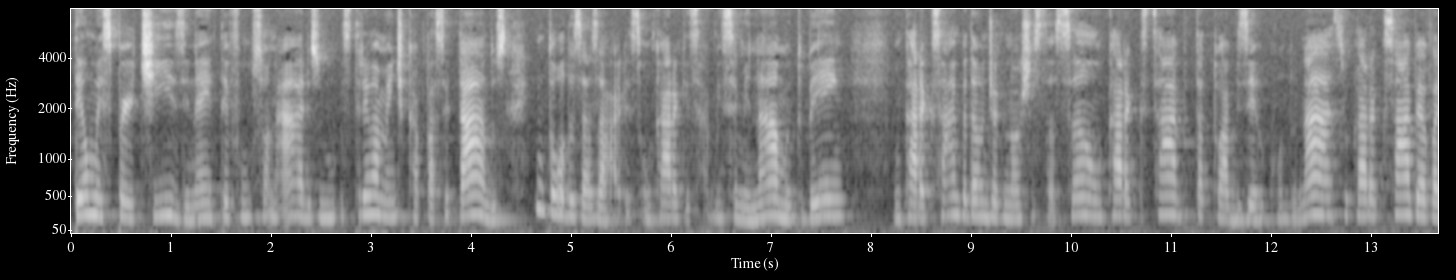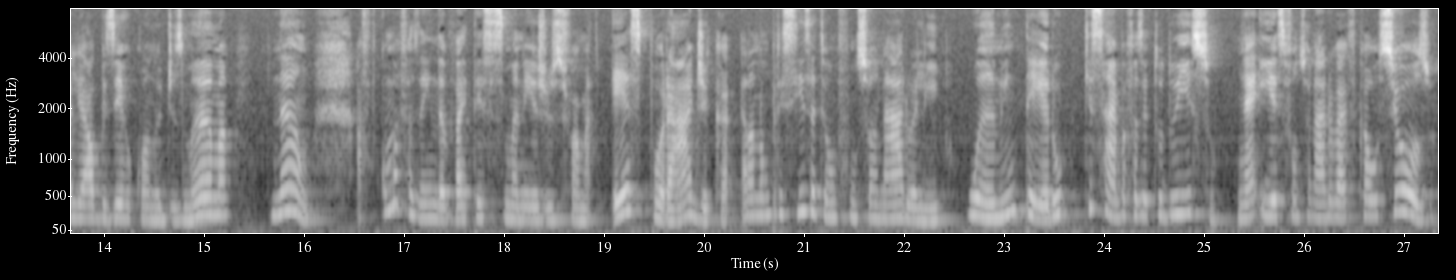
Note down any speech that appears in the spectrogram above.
ter uma expertise, né, ter funcionários extremamente capacitados em todas as áreas. Um cara que sabe inseminar muito bem, um cara que sabe dar um diagnóstico de estação, um cara que sabe tatuar bezerro quando nasce, o um cara que sabe avaliar o bezerro quando desmama. Não. A, como a fazenda vai ter esses manejos de forma esporádica, ela não precisa ter um funcionário ali o ano inteiro que saiba fazer tudo isso, né? E esse funcionário vai ficar ocioso.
